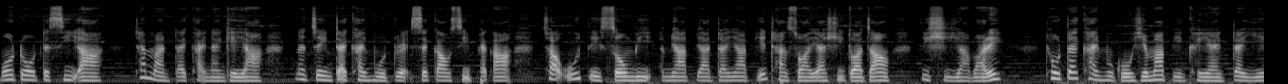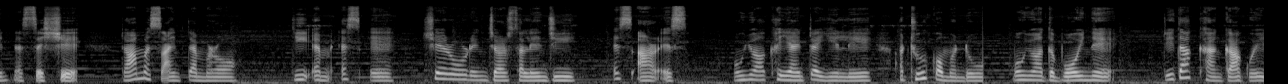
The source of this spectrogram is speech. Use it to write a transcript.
မော်တော်တစီအားထပ်မံတိုက်ခိုက်နိုင်ခဲ့ရာနှစ်ကြိမ်တိုက်ခိုက်မှုအတွက်စစ်ကောင်စီဘက်က6ဦးသေဆုံးပြီးအများပြားဒဏ်ရာပြင်းထန်စွာရရှိသွားကြောင်းသိရှိရပါတယ်။ထိုတိုက်ခိုက်မှုကိုရမပင်ခရိုင်တပ်ရင်း28ဒါမဆိုင်တက်မရော DMSA Shero Ranger စလင်ကြီး SRS မုံရွာခရိုင်တပ်ရင်းလေးအထူးကွန်မန်ဒိုမုံရွာ The Boy နဲ့ဒေသခံကာကွယ်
